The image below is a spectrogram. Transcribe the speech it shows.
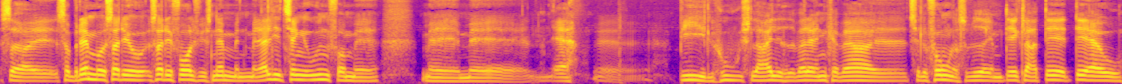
Så, øh, så på den måde, så er det jo så er det forholdsvis nemt, men, men alle de ting udenfor med, med, med ja, øh, bil, hus, lejlighed, hvad der end kan være, øh, telefon og så videre, jamen det er klart, det, det er jo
